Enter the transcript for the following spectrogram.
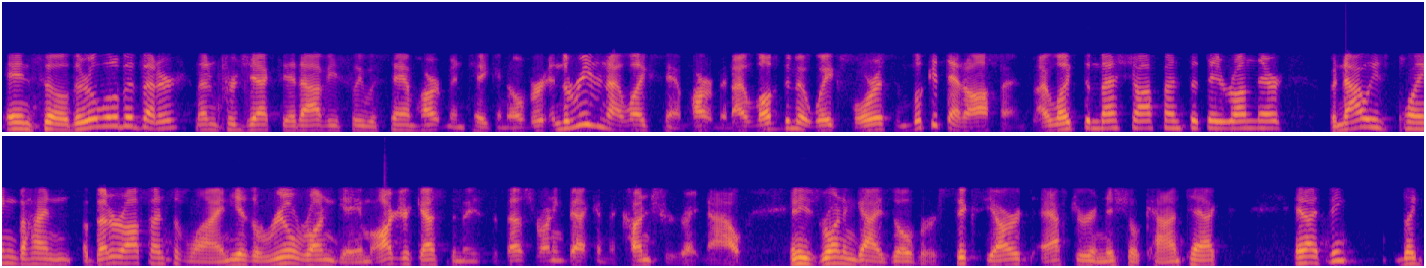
And so they're a little bit better than projected, obviously, with Sam Hartman taking over. And the reason I like Sam Hartman, I loved him at Wake Forest, and look at that offense. I like the mesh offense that they run there, but now he's playing behind a better offensive line. He has a real run game. Audric Estime is the best running back in the country right now, and he's running guys over six yards after initial contact. And I think, like,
